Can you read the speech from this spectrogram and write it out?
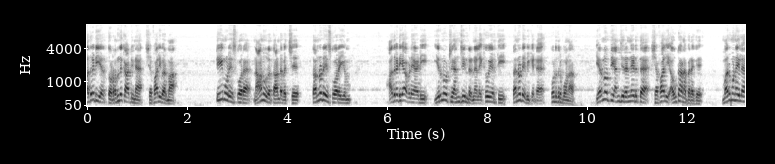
அதிரடியை தொடர்ந்து காட்டின ஷெஃபாலி வர்மா. டீமுடைய ஸ்கோரை நானூறை தாண்ட வச்சு தன்னுடைய ஸ்கோரையும் அதிரடியாக விளையாடி இருநூற்றி அஞ்சு என்ற நிலைக்கு உயர்த்தி தன்னுடைய விக்கெட்டை கொடுத்துட்டு போனார். இருநூற்றி அஞ்சு ரன் எடுத்த ஷெஃபாலி அவுட் ஆன பிறகு மறுமுனையில்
